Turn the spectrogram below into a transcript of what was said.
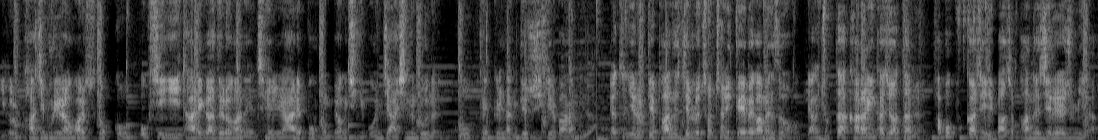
이걸 바지불이라고 할 수도 없고 혹시 이 다리가 들어가는 제일 아랫부분 명칭이 뭔지 아시는 분은 꼭 댓글 남겨주시길 바랍니다. 여튼 이렇게 바느질로 천천히 꿰매가면서 양쪽 다 가랑이까지 왔다면 하복부까지 마저 바느질을 해줍니다.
